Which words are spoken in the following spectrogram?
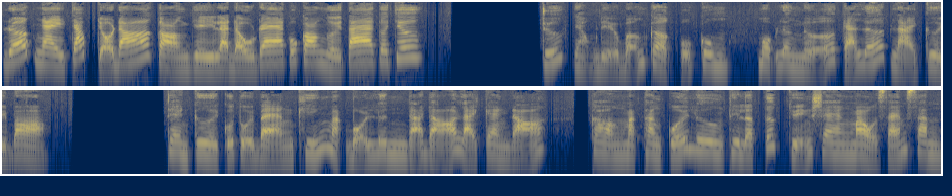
rớt ngay chóc chỗ đó còn gì là đầu ra của con người ta cơ chứ. Trước giọng điệu bẩn cợt của cung, một lần nữa cả lớp lại cười bò. Tràn cười của tụi bạn khiến mặt bội linh đã đỏ lại càng đỏ, còn mặt thằng Quế Lương thì lập tức chuyển sang màu xám xanh.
